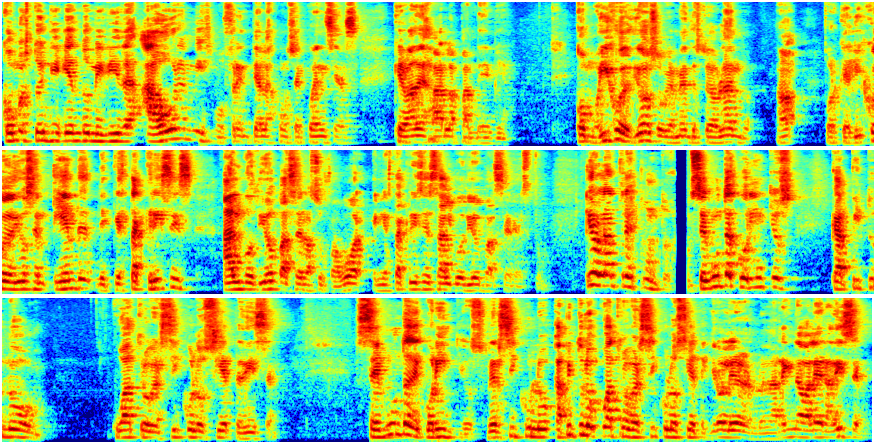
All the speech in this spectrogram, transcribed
cómo estoy viviendo mi vida ahora mismo frente a las consecuencias que va a dejar la pandemia. Como hijo de Dios, obviamente estoy hablando, ¿no? Porque el hijo de Dios entiende de que esta crisis algo Dios va a hacer a su favor. En esta crisis algo Dios va a hacer esto. Quiero hablar tres puntos. Segunda Corintios capítulo 4 versículo 7 dice. Segunda de Corintios, versículo capítulo 4 versículo 7. Quiero leerlo en la Reina Valera dice,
